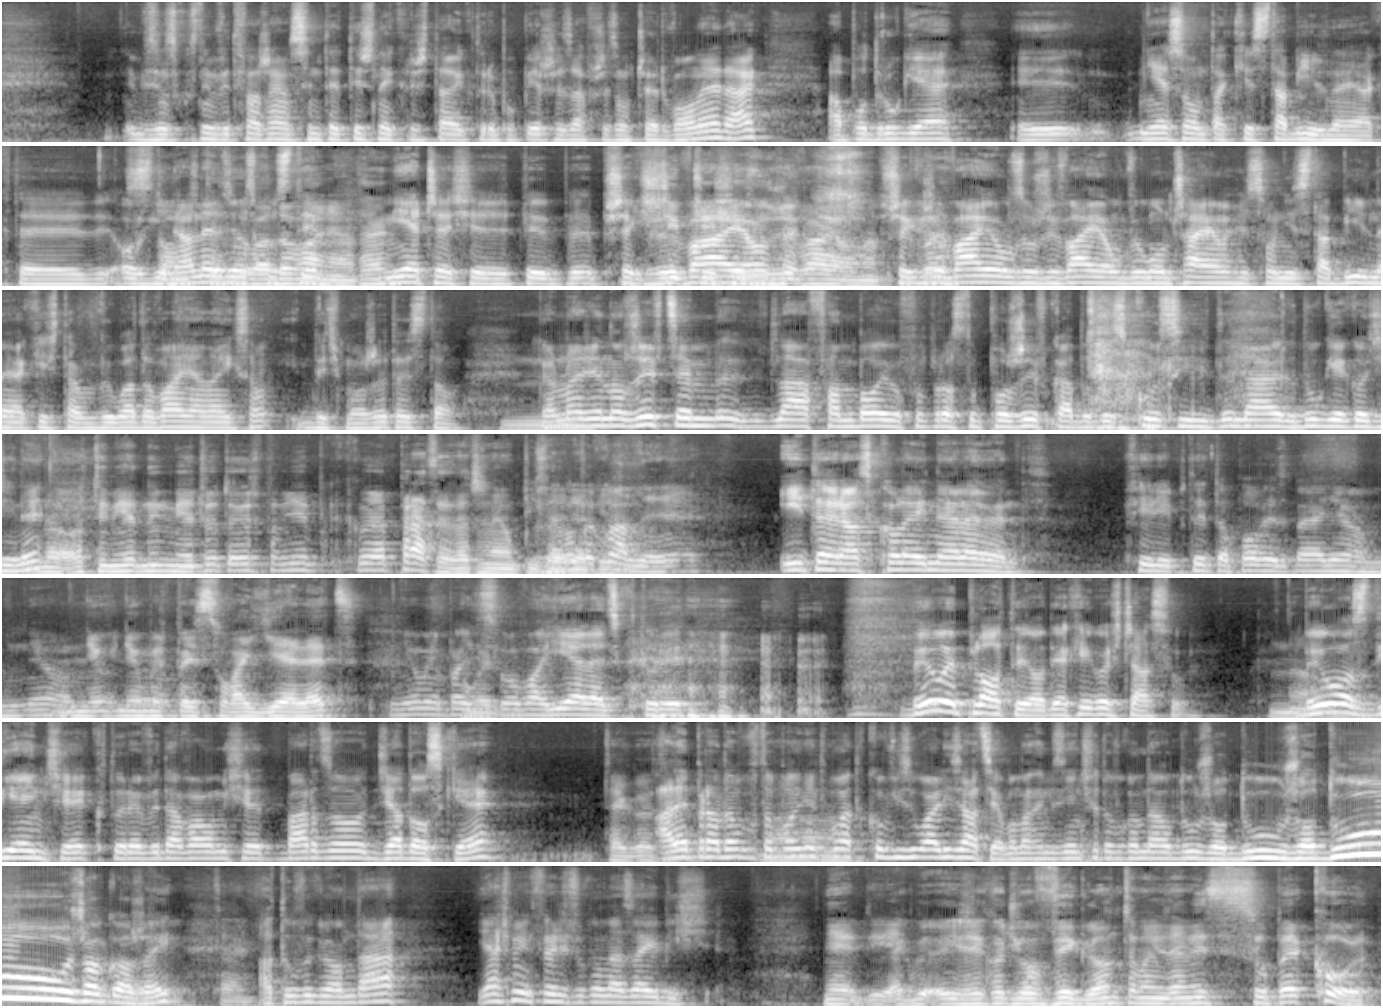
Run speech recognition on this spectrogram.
W związku z tym wytwarzają syntetyczne kryształy, które po pierwsze zawsze są czerwone, tak? A po drugie y, nie są takie stabilne jak te oryginalne. te W związku z tym tak? miecze się y, się przegrzewają, tak, zużywają przegrzewają, zużywają, wyłączają się, są niestabilne, jakieś tam wyładowania na nich są. Być może to jest to. W każdym razie no żywcem y, dla fanboyów po prostu pożywka do dyskusji na długie godziny. No o tym jednym mieczu to już pewnie pracę zaczynają pisać. No dokładnie. nie? I teraz kolejny element. Filip, ty to powiedz, bo ja nie mam. Nie, mam, Nie, nie umiesz powiedzieć słowa jelec. nie umiem powiedzieć Powiedz. słowa jelec, który... Były ploty od jakiegoś czasu. No. Było zdjęcie, które wydawało mi się bardzo dziadowskie, Tego, ale prawdopodobnie no. to była tylko wizualizacja, bo na tym zdjęciu to wyglądało dużo, dużo, dużo gorzej. Tak. A tu wygląda... Ja śmiem twierdzić, wygląda zajebiście. Nie, jakby, jeżeli chodzi o wygląd, to moim zdaniem jest super cool.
